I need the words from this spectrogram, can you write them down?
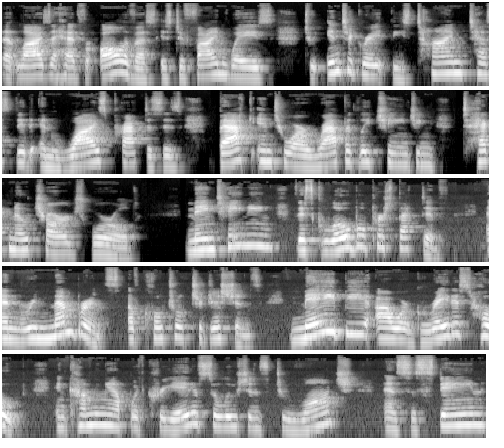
that lies ahead for all of us is to find ways to integrate these time tested and wise practices back into our rapidly changing techno charged world. Maintaining this global perspective and remembrance of cultural traditions may be our greatest hope in coming up with creative solutions to launch and sustain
